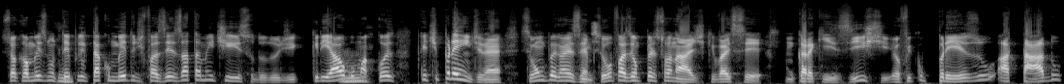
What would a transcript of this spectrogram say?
só que ao mesmo tempo ele tá com medo de fazer exatamente isso, Dudu, de criar alguma uhum. coisa, porque te prende, né? Se vamos pegar um exemplo, se eu vou fazer um personagem que vai ser um cara que existe, eu fico preso, atado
